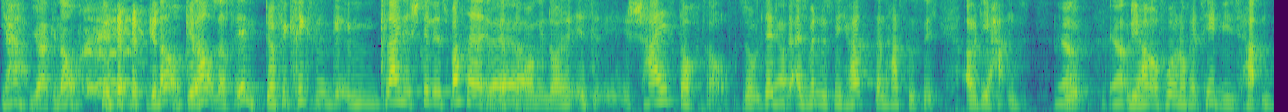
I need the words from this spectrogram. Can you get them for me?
Ja, Ja, genau. genau. Genau. Lass, lass hin. Dafür kriegst du ein, ein kleines stilles Wasser im Ja, Restaurant ja. in Deutschland. Ist, scheiß doch drauf. So, selbst, Ja. also wenn du es nicht hast, dann hast du es nicht. Aber die hatten's. Ja, So. ja. Und die haben auch vorher noch erzählt, wie sie es hatten.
